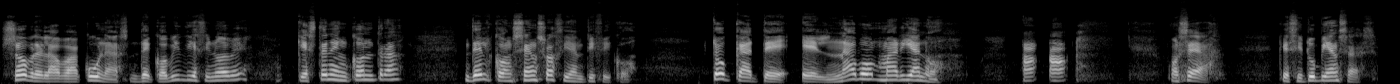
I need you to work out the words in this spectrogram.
sobre las vacunas de COVID-19 que estén en contra del consenso científico. Tócate el nabo mariano. Ah, ah. O sea, que si tú piensas,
